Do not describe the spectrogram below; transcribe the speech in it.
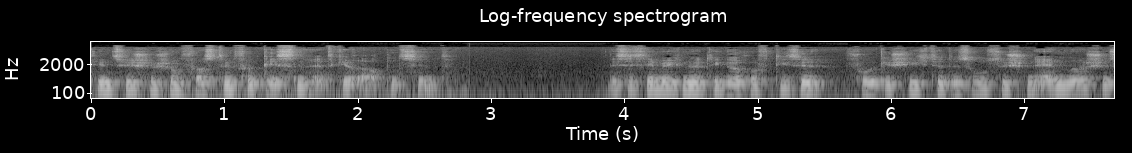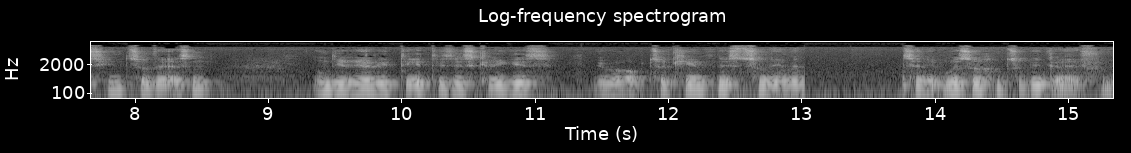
die inzwischen schon fast in Vergessenheit geraten sind. Es ist nämlich nötig, auch auf diese Vorgeschichte des russischen Einmarsches hinzuweisen, um die Realität dieses Krieges überhaupt zur Kenntnis zu nehmen, seine Ursachen zu begreifen.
